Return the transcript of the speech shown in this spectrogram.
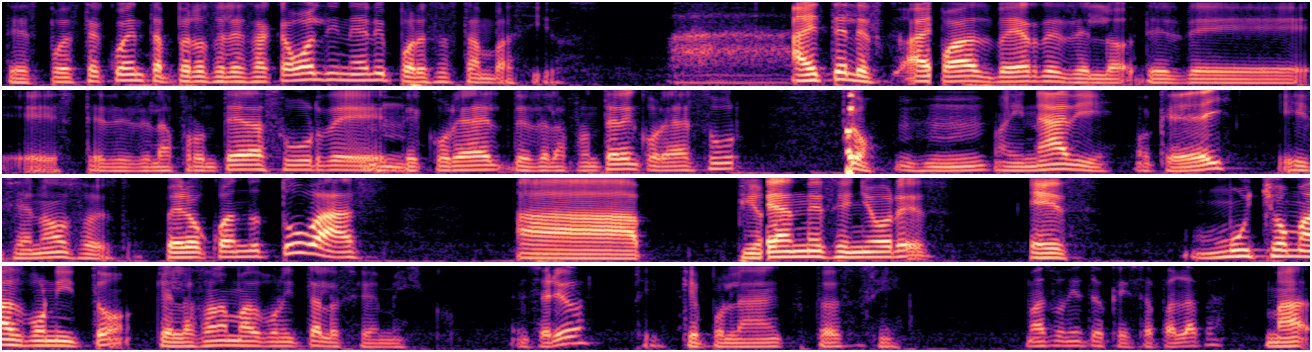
Después te cuentan, pero se les acabó el dinero y por eso están vacíos. Ah, Ahí te les ahí puedas ver desde lo, desde este desde la frontera sur de, Mm. de Corea del- desde la frontera en Corea del Sur. No, hay nadie. Ok. Y dice, no, soy esto. Pero cuando tú vas a créanme, señores, es mucho más bonito que la zona más bonita de la Ciudad de México. ¿En serio? Sí, que Polanco, todo eso sí. Más bonito que Iztapalapa. Ma-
